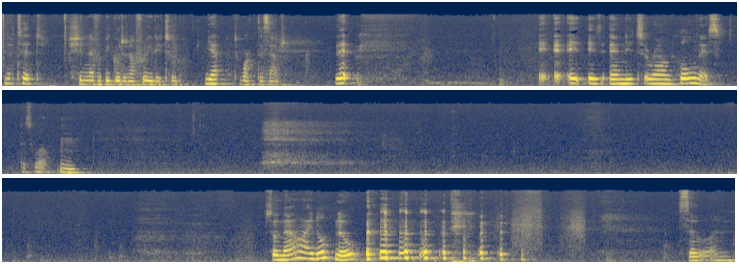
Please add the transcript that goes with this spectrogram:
That's it. She'll never be good enough, really, to Yeah. to work this out. It, it, it, and it's around wholeness as well. Mm. So now I don't know. so, um,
